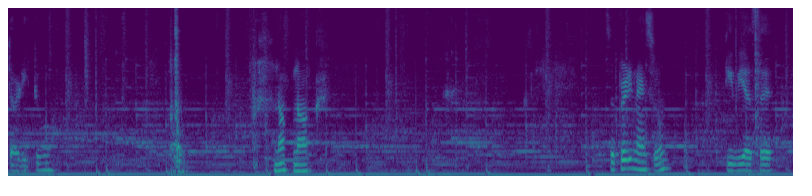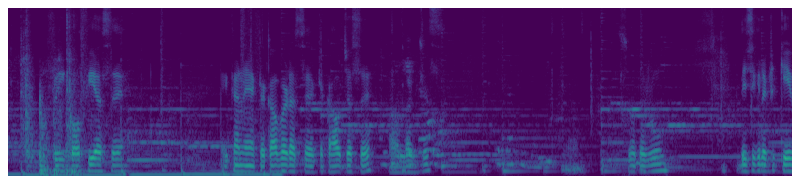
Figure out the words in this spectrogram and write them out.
32 knock knock It's a pretty nice room. TV আছে ফ্রি কফি আছে এখানে একটা কাভার্ড আছে একটা কাউচ আছে আর luggages so the room basically একটা কেভ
